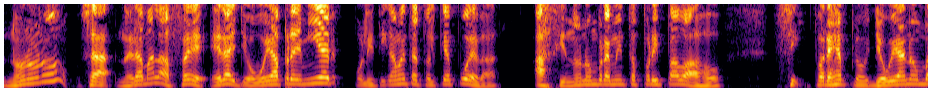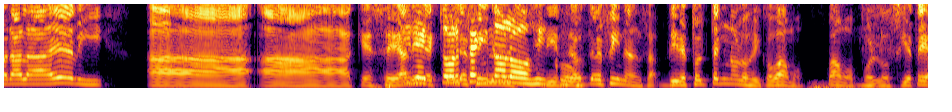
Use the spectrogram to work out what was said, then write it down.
no, no, no. O sea, no era mala fe. Era yo voy a premiar políticamente a todo el que pueda, haciendo nombramientos por ahí para abajo. Si, por ejemplo, yo voy a nombrar a Eddie a, a que sea Director director, de finanzas, tecnológico. director de finanzas, director tecnológico, vamos, vamos, por los siete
